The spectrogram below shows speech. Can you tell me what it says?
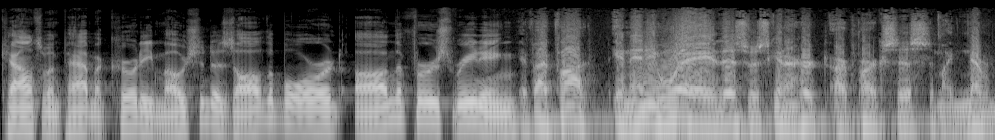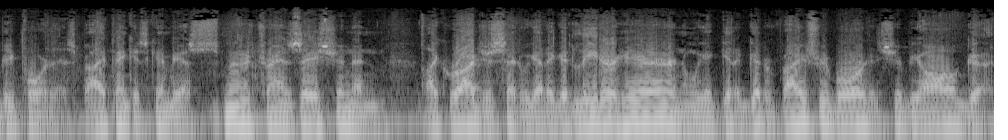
Councilman Pat McCurdy motioned to dissolve the board on the first reading. If I thought in any way this was going to hurt our park system, I'd never be for this. But I think it's going to be a smooth transition. And like Roger said, we got a good leader here and we get a good advisory board. It should be all good.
